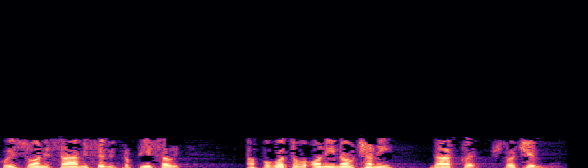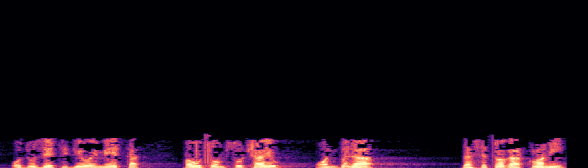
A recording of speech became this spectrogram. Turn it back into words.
koji su oni sami sebi propisali, a pogotovo oni novčani, dakle, što će oduzeti dio imetka, pa u tom slučaju on gleda da se toga kloni,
